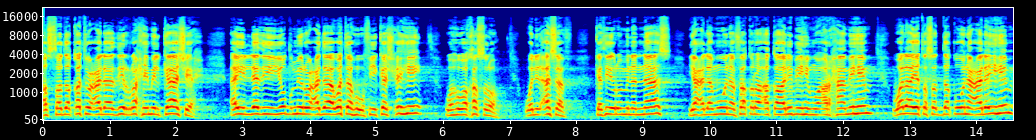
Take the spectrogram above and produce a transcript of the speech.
الصدقة على ذي الرحم الكاشح أي الذي يضمر عداوته في كشحه وهو خصره. وللأسف كثير من الناس يعلمون فقر أقاربهم وأرحامهم ولا يتصدقون عليهم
